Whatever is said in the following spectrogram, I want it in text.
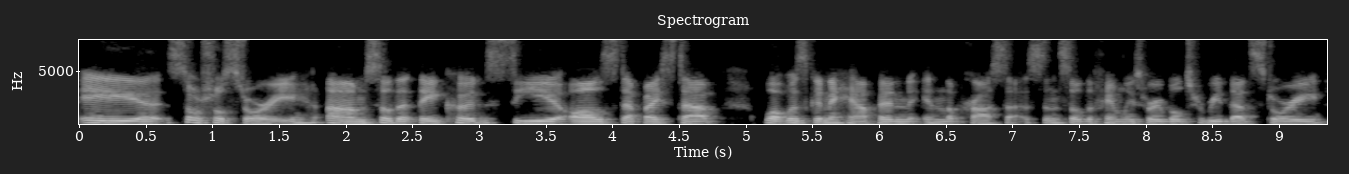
a social story um, so that they could see all step by step what was going to happen in the process. And so the families were able to read that story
